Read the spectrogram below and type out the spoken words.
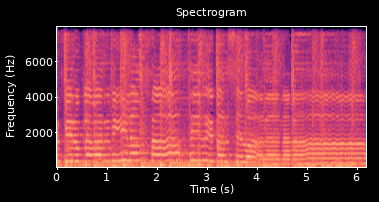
Prefiero clavar mi lanza y gritárselo a la nada.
